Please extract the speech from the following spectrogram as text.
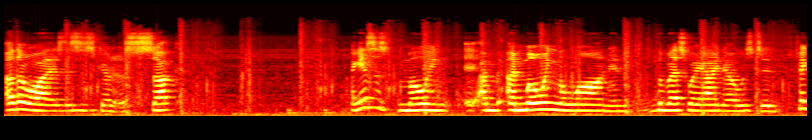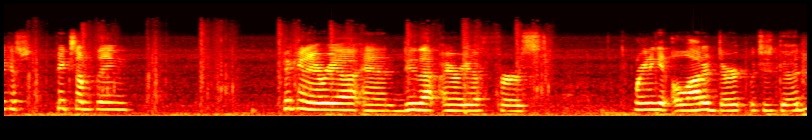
otherwise, this is gonna suck. I guess it's mowing. I'm, I'm mowing the lawn, and the best way I know is to pick a pick something, pick an area, and do that area first. We're gonna get a lot of dirt, which is good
